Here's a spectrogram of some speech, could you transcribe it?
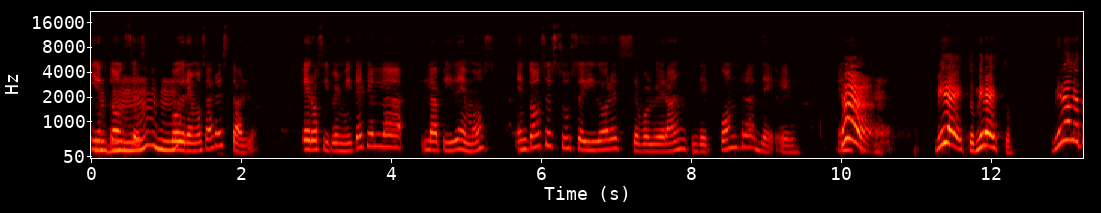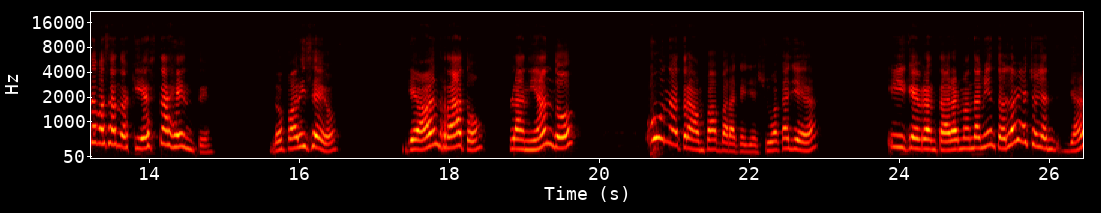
Y entonces podremos arrestarlo. Pero si permite que la, la pidemos, entonces sus seguidores se volverán de contra de él. Ah. Mira esto, mira esto. Mira lo que está pasando aquí. Esta gente, los fariseos, llevaban rato planeando una trampa para que Yeshua cayera y quebrantara el mandamiento. Él lo había hecho ya, ya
